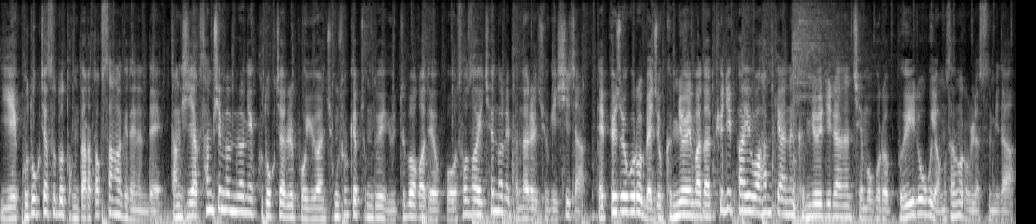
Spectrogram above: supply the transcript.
이에 구독자 수도 덩달아 떡상하게 되는데 당시 약 30만 명의 구독자를 보유한 중소기업 정도의 유튜버가 되었고 서서히 채널의 변화를 주기 시작. 대표적으로 매주 금요일마다 퓨디파이와 함께하는 금요일이라는 제목으로 브이로그 영상을 올렸습니다.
